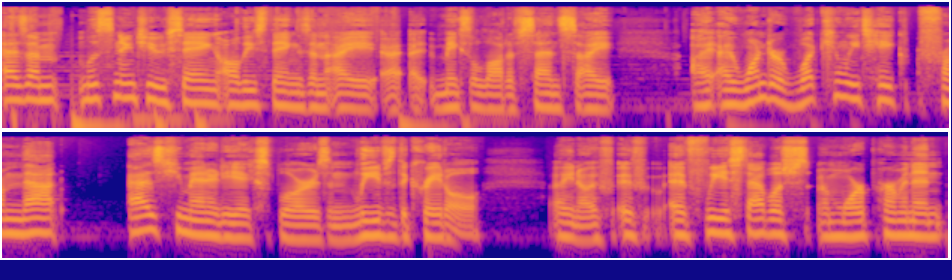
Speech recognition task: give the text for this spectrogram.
As I'm listening to you saying all these things, and I, I it makes a lot of sense. I, I, I wonder what can we take from that as humanity explores and leaves the cradle. Uh, you know, if, if if we establish a more permanent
